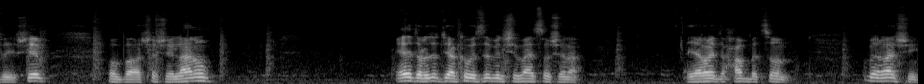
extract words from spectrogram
וישב, או בפרשה שלנו. אלה תולדות יעקב יוסף בן 17 שנה. היה רואה את אחיו בצאן. אומר רש"י,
